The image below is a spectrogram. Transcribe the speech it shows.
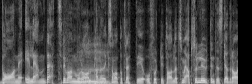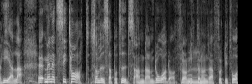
dansbaneeländet. Det var en moralpanik Mm. som var på 30 och 40-talet som jag absolut inte ska dra hela. Eh, men ett citat som visar på tidsandan då, då från Mm. 1942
